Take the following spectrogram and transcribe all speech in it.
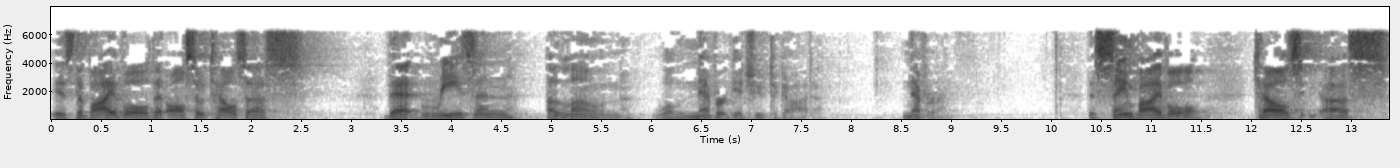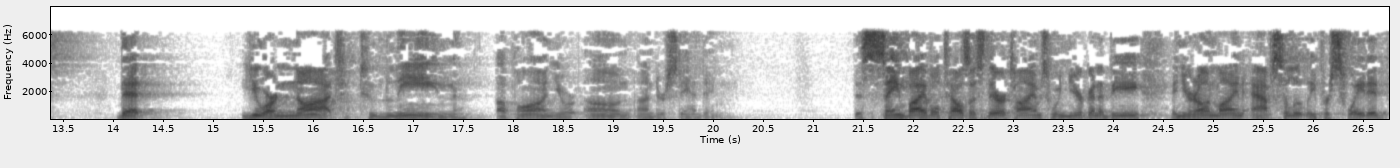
is the Bible that also tells us that reason alone will never get you to God. Never. The same Bible tells us that you are not to lean upon your own understanding. This same Bible tells us there are times when you're going to be, in your own mind, absolutely persuaded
